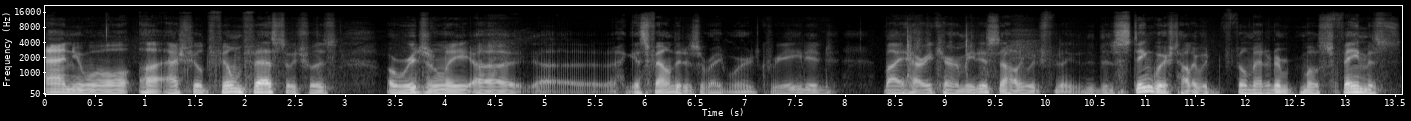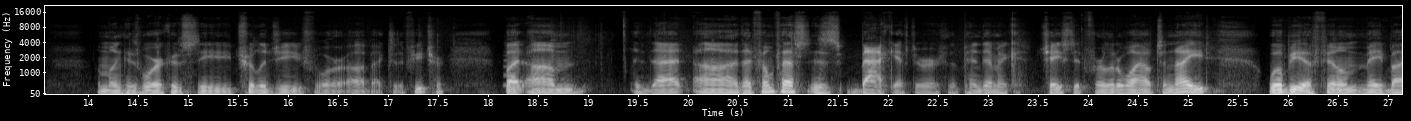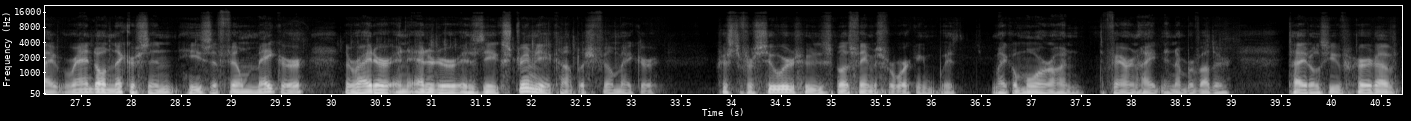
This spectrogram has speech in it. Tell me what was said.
annual uh, Ashfield Film Fest, which was originally, uh, uh, I guess, founded is the right word, created by Harry Keramidas, the Hollywood, the distinguished Hollywood film editor, most famous among his work is the trilogy for uh, Back to the Future. But um, that uh, that film fest is back after the pandemic chased it for a little while. Tonight will be a film made by Randall Nickerson. He's a filmmaker. The writer and editor is the extremely accomplished filmmaker Christopher Seward, who's most famous for working with Michael Moore on Fahrenheit and a number of other titles you've heard of.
